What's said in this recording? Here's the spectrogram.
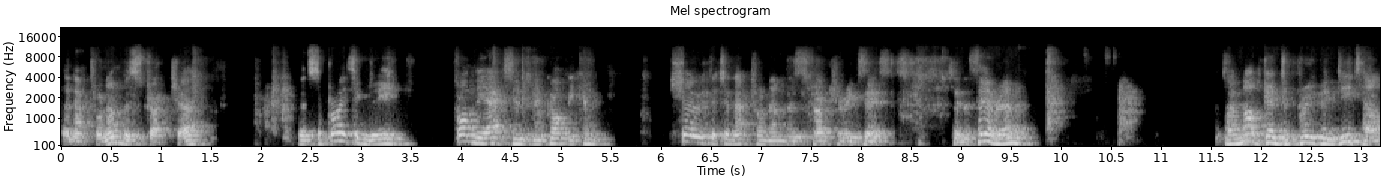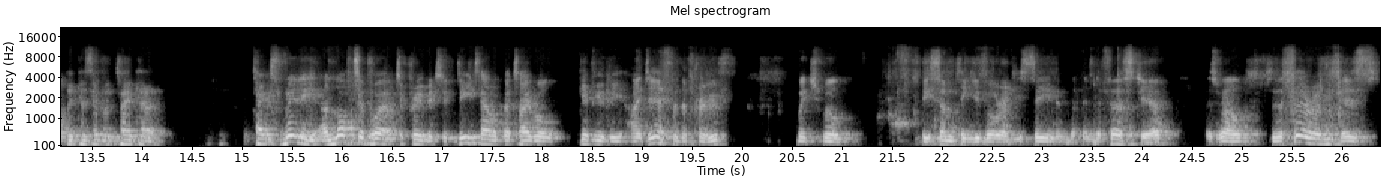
a natural numbers structure. But surprisingly, from the axioms we've got, we can show that a natural numbers structure exists. So the theorem, so I'm not going to prove in detail because it would take a it takes really a lot of work to prove it in detail, but I will give you the idea for the proof, which will be something you've already seen in the, in the first year as well. So the theorem is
